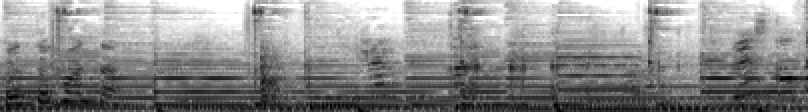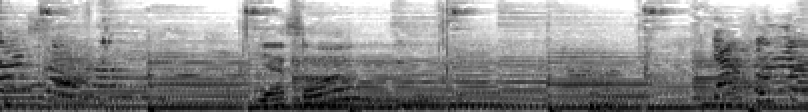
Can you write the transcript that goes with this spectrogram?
¿Cuánto falta? ¿Ves cómo? ¿Ya son? ¡Ya son las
